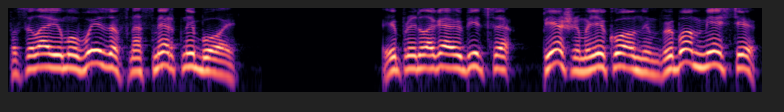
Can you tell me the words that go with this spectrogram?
посылаю ему вызов на смертный бой и предлагаю биться пешим или конным в любом месте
